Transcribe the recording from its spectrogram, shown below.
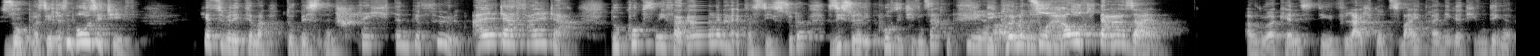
So passiert es positiv. Jetzt überleg dir mal, du bist in einem schlechten Gefühl. Alter Falter. Du guckst in die Vergangenheit. Was siehst du da? Siehst du da die positiven Sachen? Nee, die können zuhauf da sein aber du erkennst die vielleicht nur zwei, drei negativen Dinge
